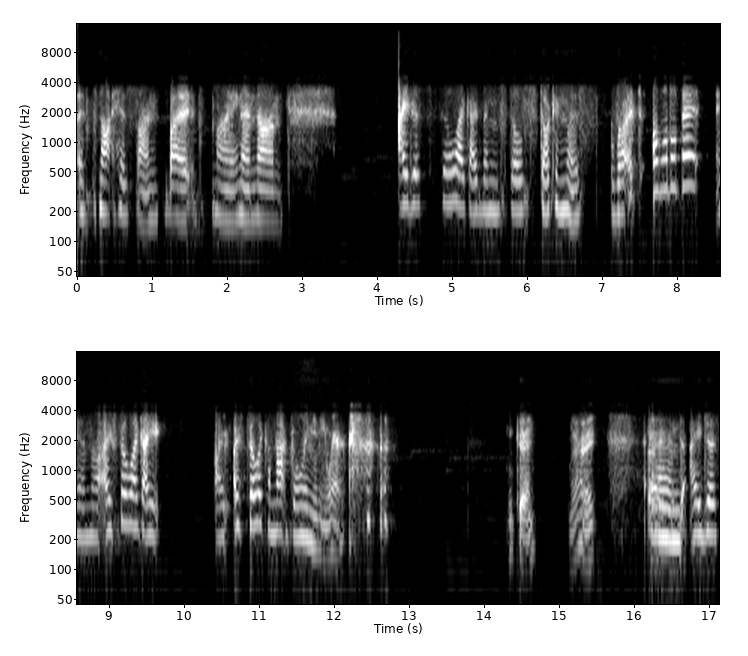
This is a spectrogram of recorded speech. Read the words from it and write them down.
it's not his son, but it's mine, and um, I just feel like I've been still stuck in this rut a little bit, and I feel like I, I, I feel like I'm not going anywhere, Okay. All right. and I just.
